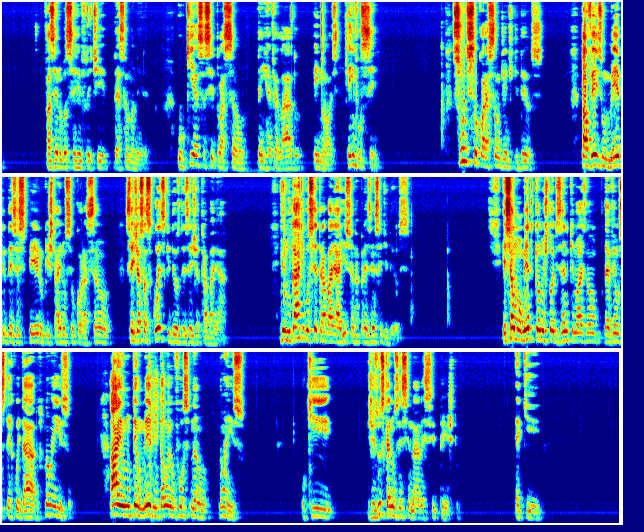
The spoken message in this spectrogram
fazendo você refletir dessa maneira. O que essa situação tem revelado em nós, em você? Sonde seu coração diante de Deus. Talvez o medo e o desespero que está aí no seu coração seja essas coisas que Deus deseja trabalhar. E o lugar de você trabalhar isso é na presença de Deus. Esse é o momento que eu não estou dizendo que nós não devemos ter cuidado. Não é isso. Ah, eu não tenho medo, então eu vou. Não, não é isso. O que Jesus quer nos ensinar nesse texto é que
